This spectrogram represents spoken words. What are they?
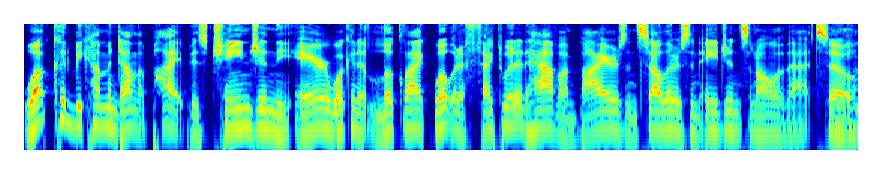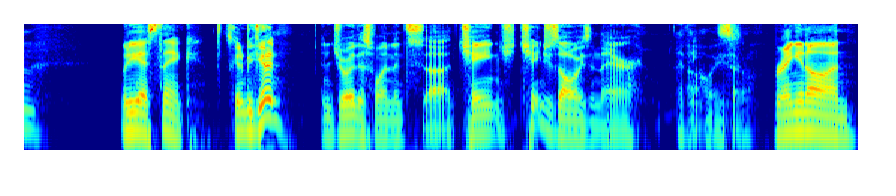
what could be coming down the pipe is change in the air. What could it look like? What would effect would it have on buyers and sellers and agents and all of that? So Mhm. what do you guys think? It's gonna be good. Enjoy this one. It's uh, change. Change is always in the air. I think Always. so. Bring it on.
